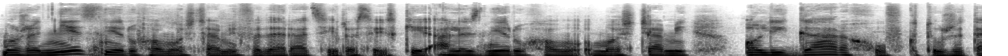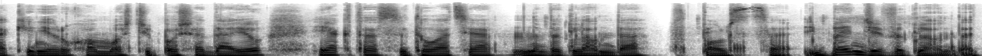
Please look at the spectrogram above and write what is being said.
może nie z nieruchomościami Federacji Rosyjskiej, ale z nieruchomościami oligarchów, którzy takie nieruchomości posiadają. Jak ta sytuacja wygląda w Polsce i będzie wyglądać?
